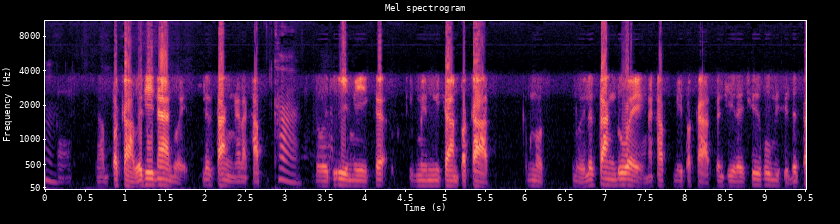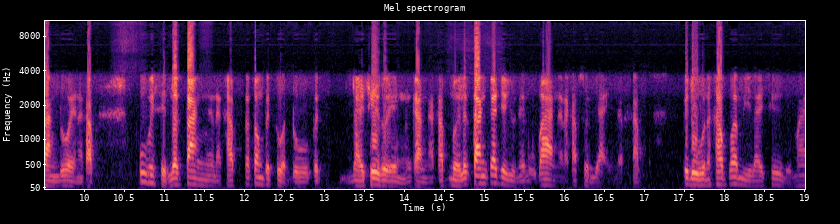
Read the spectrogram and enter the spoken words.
มนะ ประกาศไว้ที่หน้าหน่วยเลือกตั้งนะครับ ค่ะ โดยที่มีก็มีมีการประกาศกำหนดหน่วยเลือกตั้งด้วยนะครับ มีประกาศบัญชีรายชื่อผู้มีสิทธิเลือกตั้งด้วยนะครับ ผู้มีสิทธิเลือกตั้งเนี่ยนะครับ ก็ต้องไปตรวจดูเป็นรายชื่อตัวเองเหมือนกันนะครับหน่วยเลือกตั้งก็จะอยู่ในหมู่บ้านนะครับ ส่วนใหญ่นะครับ ไปดูนะครับว่ามีรายชื่อหรือไม่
